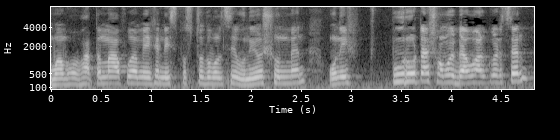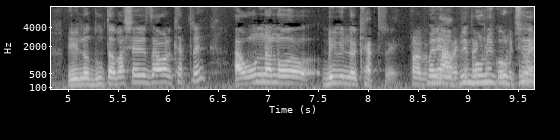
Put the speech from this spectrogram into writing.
উমা ফাতেমা আপু আমি এখানে স্পষ্টত বলছি উনিও শুনবেন। উনি পুরোটা সময় ব্যবহার করেছেন বিভিন্ন দূতাবাসে যাওয়ার ক্ষেত্রে আর অন্যান্য বিভিন্ন ক্ষেত্রে। মানে আপনি মনে করছেন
